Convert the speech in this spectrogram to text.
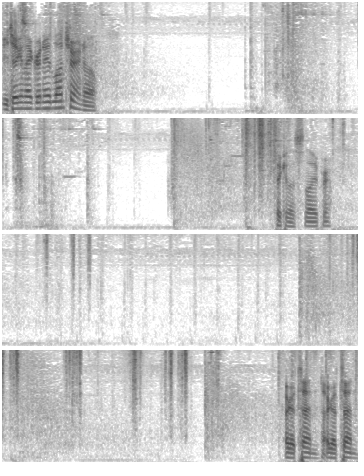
You taking that grenade launcher or no? Taking the sniper. I got 10, I got 10.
